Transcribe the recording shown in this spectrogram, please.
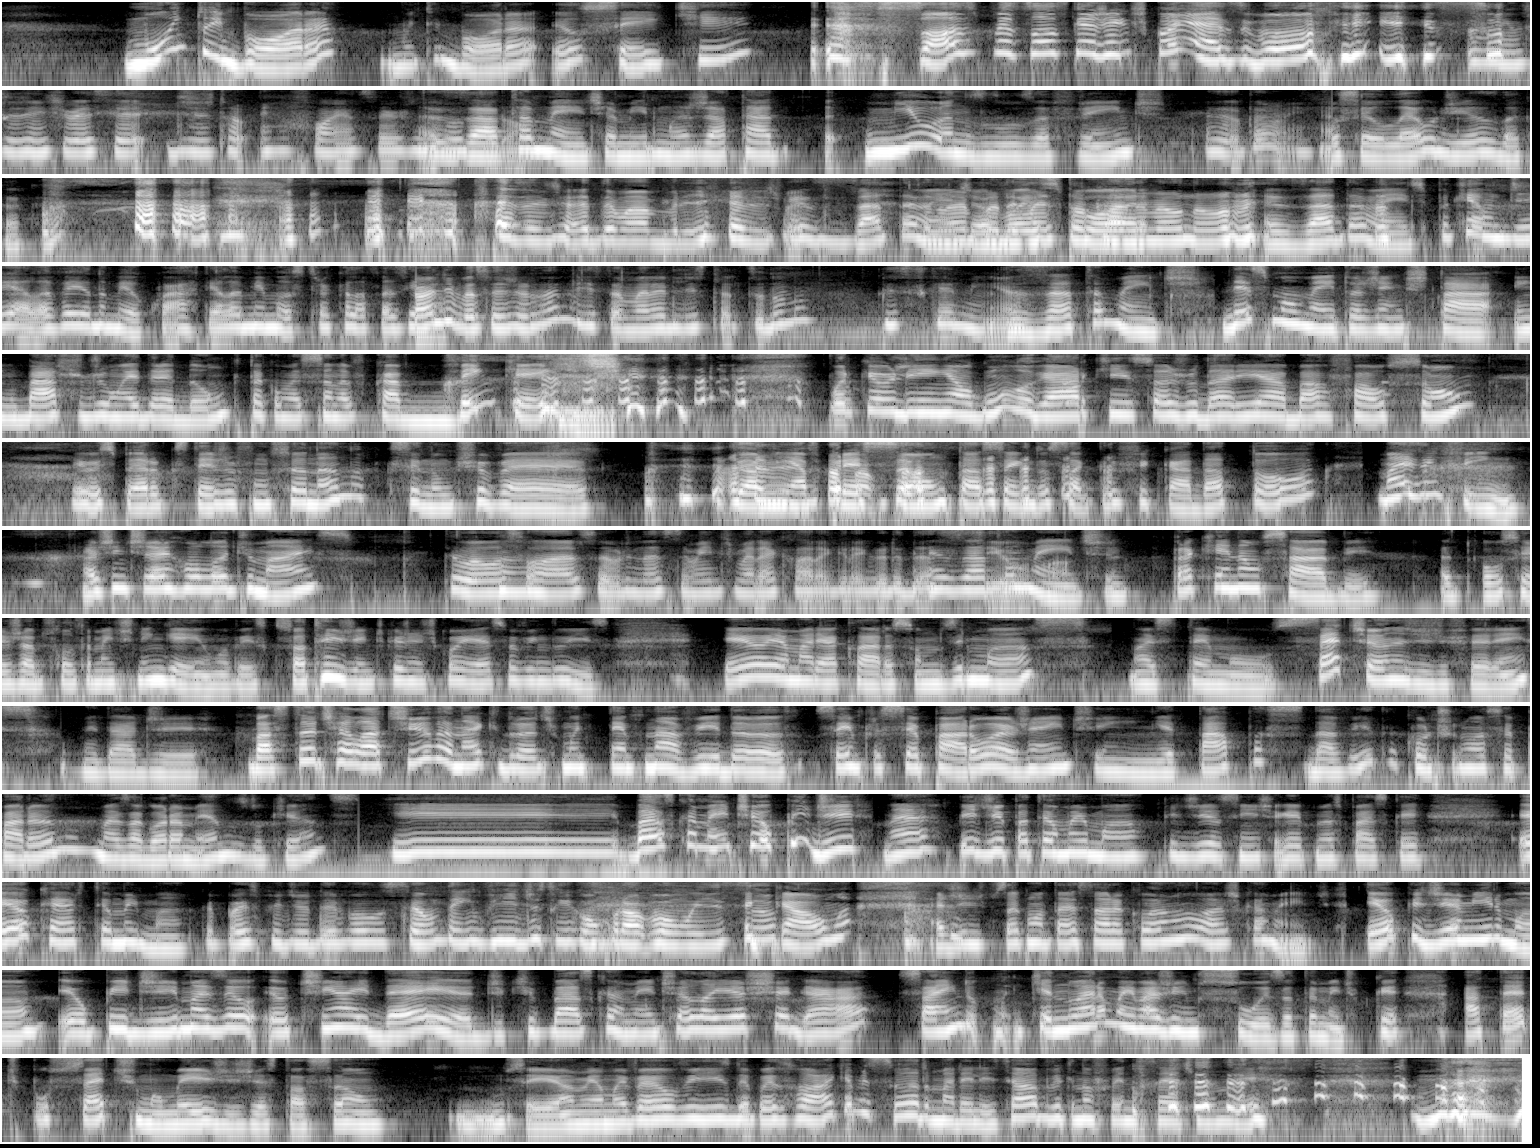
Muito embora, muito embora, eu sei que só as pessoas que a gente conhece vão ouvir isso. Gente, a gente vai ser digital influencers no futuro. Exatamente, a minha irmã já tá mil anos luz à frente. Exatamente. Você é o Léo Dias da Cacá. A gente vai ter uma briga, a gente vai... Você não Exatamente, vai poder mais tocar expor. no meu nome. Exatamente, porque um dia ela veio no meu quarto e ela me mostrou que ela fazia. Olha, você é jornalista, amarelista, tudo no esqueminha. Exatamente. Nesse momento a gente tá embaixo de um edredom que tá começando a ficar bem quente. porque eu li em algum lugar que isso ajudaria a abafar o som. Eu espero que esteja funcionando, porque se não tiver, a minha pressão tá sendo sacrificada à toa. Mas enfim, a gente já enrolou demais. Então vamos falar sobre o nascimento de Maria Clara Gregory da Silva. Exatamente. Pra quem não sabe, ou seja, absolutamente ninguém, uma vez que só tem gente que a gente conhece ouvindo isso. Eu e a Maria Clara somos irmãs. Nós temos sete anos de diferença, uma idade bastante relativa, né? Que durante muito tempo na vida sempre separou a gente em etapas da vida, continua separando, mas agora menos do que antes. E basicamente eu pedi, né? Pedi pra ter uma irmã, pedi assim, cheguei pros meus pais que eu quero ter uma irmã. Depois pediu devolução, tem vídeos que comprovam isso. Calma, a gente precisa contar a história cronologicamente. Eu pedi a minha irmã, eu pedi, mas eu, eu tinha a ideia de que basicamente ela ia chegar saindo, que não era uma imagem sua exatamente, porque até tipo o sétimo mês de gestação, não sei, a minha mãe vai ouvir isso depois e falar, ah, que absurdo, Marilice, óbvio que não foi no sétimo mês. Mas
